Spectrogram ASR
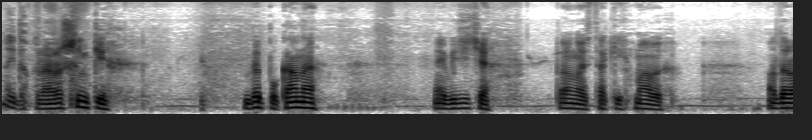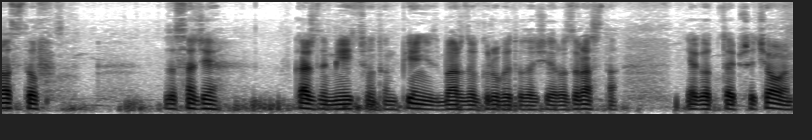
No i dobra, roślinki wypukane. Jak widzicie, pełno jest takich małych odrostów. W zasadzie w każdym miejscu ten pień jest bardzo gruby, tutaj się rozrasta. Ja go tutaj przeciąłem.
